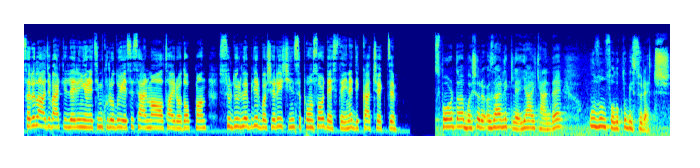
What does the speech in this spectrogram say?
Sarı lacivertlilerin yönetim kurulu üyesi Selma Altay Rodopman, sürdürülebilir başarı için sponsor desteğine dikkat çekti. Sporda başarı özellikle yelkende uzun soluklu bir süreç.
